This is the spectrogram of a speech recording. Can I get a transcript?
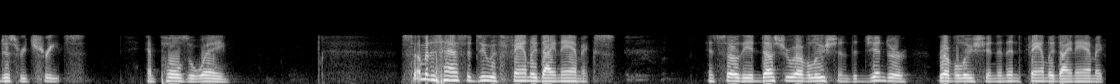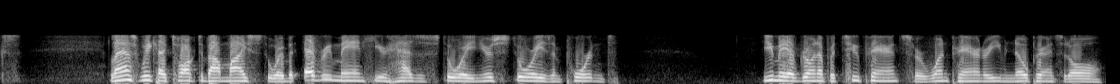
just retreats and pulls away. Some of this has to do with family dynamics. And so the Industrial Revolution, the gender revolution, and then family dynamics. Last week I talked about my story, but every man here has a story, and your story is important. You may have grown up with two parents or one parent or even no parents at all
